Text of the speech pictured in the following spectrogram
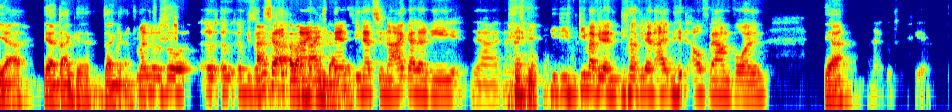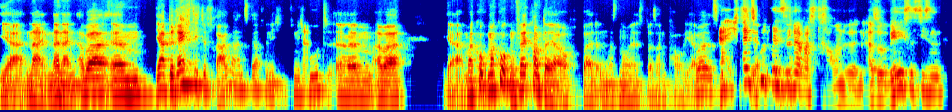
Ja, ja, danke, danke. Und man nur so äh, irgendwie so danke, aber nein, Bands wie Nationalgalerie, ja, nein, die, die, die, mal wieder, die mal wieder einen alten Hit aufwärmen wollen. Ja. Na gut. Hier. Ja, nein, nein, nein. Aber ähm, ja, berechtigte Frage, Ansgar, finde ich, find ich ja. gut. Ähm, aber ja, mal, guck, mal gucken. Vielleicht kommt da ja auch bald irgendwas Neues bei St. Pauli. Aber ja, ich fände es gut, wenn sie sich mal was trauen würden. Also wenigstens diesen,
